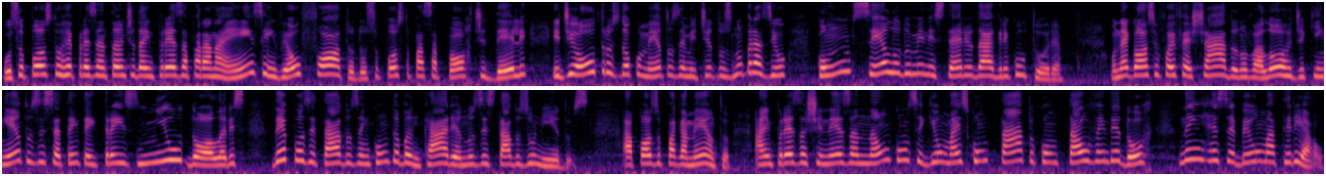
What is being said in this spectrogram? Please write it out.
O suposto representante da empresa paranaense enviou foto do suposto passaporte dele e de outros documentos emitidos no Brasil com um selo do Ministério da Agricultura. O negócio foi fechado no valor de 573 mil dólares depositados em conta bancária nos Estados Unidos. Após o pagamento, a empresa chinesa não conseguiu mais contato com tal vendedor nem recebeu o material.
